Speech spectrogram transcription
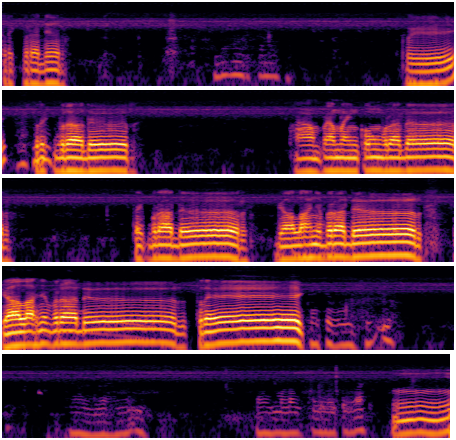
Trek brother. Wih, trek brother. Sampai melengkung brother. Trek brother. Galahnya brother. Galahnya brother. Trek. Yang sebuju. ih. Nah, ya, ya, ih. Yang melengkung itu lah. Hmm.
